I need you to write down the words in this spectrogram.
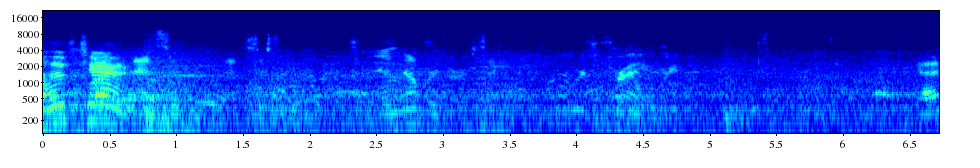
Uh, who's chairing? That's that's just the numbers are a second. Where's Trae? Okay.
